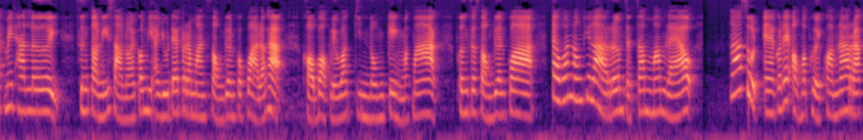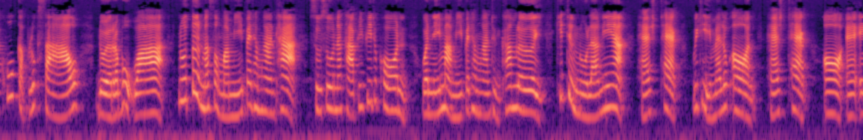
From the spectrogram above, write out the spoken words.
บไม่ทันเลย ซึ่งตอนนี้สาวน้อยก็มีอายุได้ประมาณ 2 เดือนกว่าๆแล้วค่ะ ขอบอกเลยว่ากินนมเก่งมากๆ เพิ่งจะ 2 เดือนกว่า แต่ว่าน้องทิลาเริ่มจะจำม่ำแล้ว ล่าสุดแอร์ก็ได้ออกมาเผยความน่ารักคู่กับลูกสาว โดยระบุว่าหนูตื่นมาส่งมามีไปทำงานค่ะสู้ๆนะคะพี่ๆทุกคน วันนี้หมามีไปทำงานถึงค่ำเลย คิดถึงหนูแล้วเนี่ยวิถีแม่ลูกอ่อนอ่ออแอร์เอ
